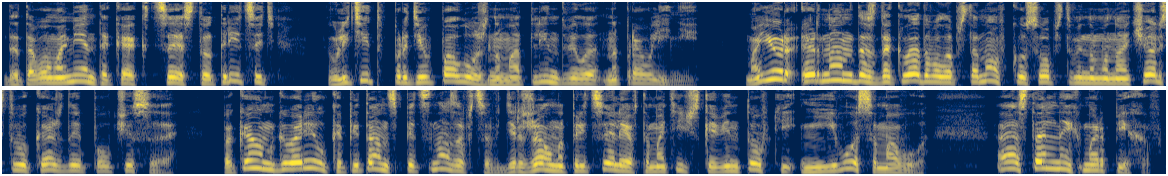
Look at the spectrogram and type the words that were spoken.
до того момента, как С-130 улетит в противоположном от Линдвилла направлении. Майор Эрнандес докладывал обстановку собственному начальству каждые полчаса. Пока он говорил, капитан спецназовцев держал на прицеле автоматической винтовки не его самого, а остальных морпехов.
